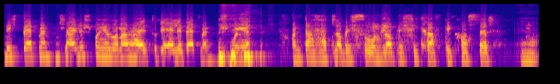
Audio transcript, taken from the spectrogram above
nicht Badminton kleine Sprünge, sondern halt reelle Badminton-Sprünge. und das hat, glaube ich, so unglaublich viel Kraft gekostet. Ja.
